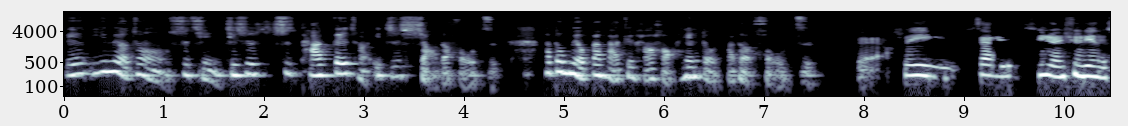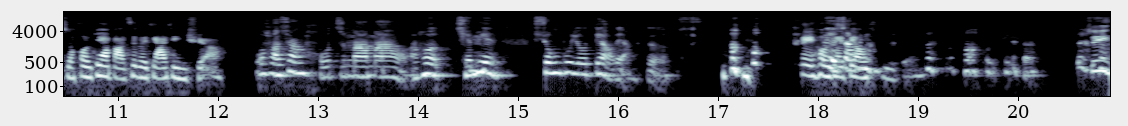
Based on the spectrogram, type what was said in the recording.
连 email 这种事情，其实是他非常一只小的猴子，他都没有办法去好好 handle 他的猴子。对啊，所以在新人训练的时候就要把这个加进去啊。我好像猴子妈妈哦，然后前面胸部又掉两个。背后 再掉四个，所以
